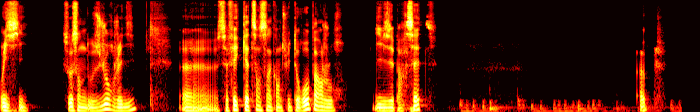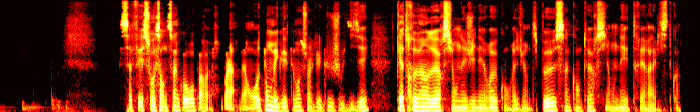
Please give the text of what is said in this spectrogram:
Oui, si. 72 jours, j'ai dit. Euh, ça fait 458 euros par jour. Divisé par 7. Hop. Ça fait 65 euros par heure. Voilà, ben, on retombe exactement sur le calcul que je vous disais. 80 heures si on est généreux, qu'on réduit un petit peu. 50 heures si on est très réaliste. Quoi.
